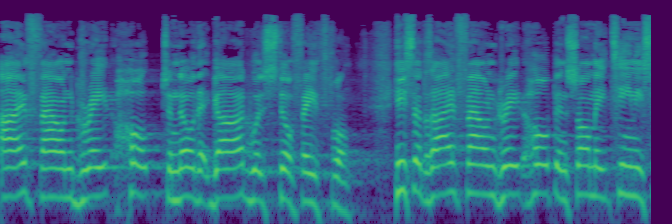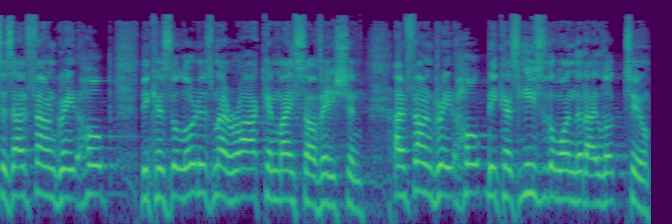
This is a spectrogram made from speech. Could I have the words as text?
I found great hope to know that God was still faithful. He says, I found great hope in Psalm 18. He says, I found great hope because the Lord is my rock and my salvation. I found great hope because He's the one that I look to.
